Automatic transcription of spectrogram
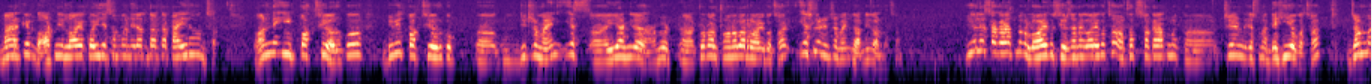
मार्केट घट्ने लय कहिलेसम्म निरन्तरता पाइरहन्छ। भन्ने यी पक्षहरूको विविध पक्षहरूको डिटरमाइन यस यहाँनिर हाम्रो टोटल टर्नओभर रहेको छ। यसले डिटरमाइन गर्ने गर्दछ। यसले सकारात्मक लयको सिर्जना गरेको छ अर्थात् सकारात्मक ट्रेन्ड यसमा देखिएको छ। जम्मा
